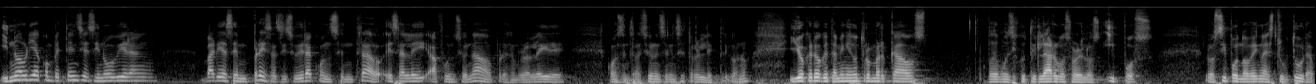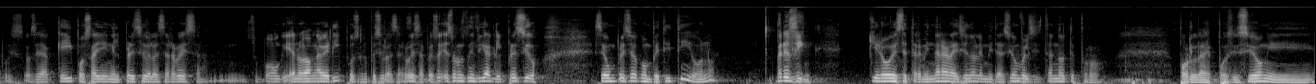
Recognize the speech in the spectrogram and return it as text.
y no habría competencia si no hubieran varias empresas y se hubiera concentrado. Esa ley ha funcionado, por ejemplo, la ley de concentraciones en el sector eléctrico. ¿no? Y yo creo que también en otros mercados podemos discutir largo sobre los hipos. Los hipos no ven la estructura, pues. O sea, ¿qué hipos hay en el precio de la cerveza? Supongo que ya no van a haber hipos en el precio de la cerveza, pero eso no significa que el precio sea un precio competitivo, ¿no? Pero en fin, quiero este, terminar agradeciendo la invitación, felicitándote por, por la exposición y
